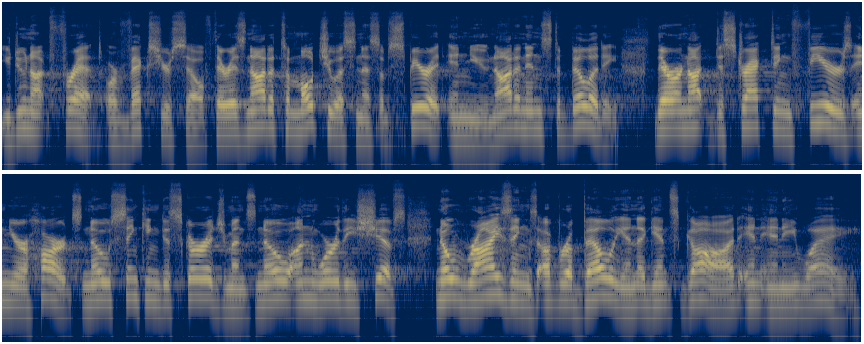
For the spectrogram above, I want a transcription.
You do not fret or vex yourself. There is not a tumultuousness of spirit in you, not an instability. There are not distracting fears in your hearts, no sinking discouragements, no unworthy shifts, no risings of rebellion against God in any way.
